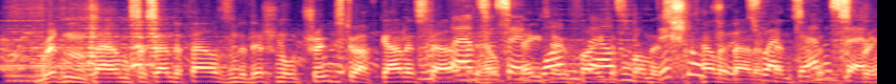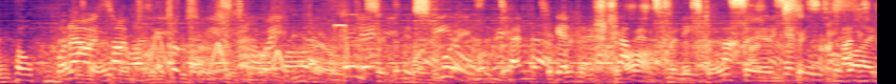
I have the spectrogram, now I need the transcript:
Britain plans to send a thousand additional troops to Afghanistan plans to help to send NATO fight a promised Taliban troops offensive in the spring. to help The now it's Defense time to Minister says she'll provide details. Offensive this week's attempt to get the defense minister says he will provide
